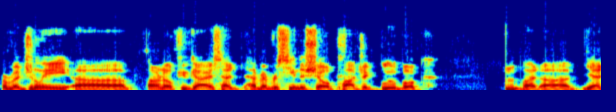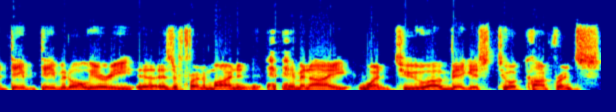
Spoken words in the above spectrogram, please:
originally. Uh, I don't know if you guys had have ever seen the show Project Blue Book. But uh, yeah, Dave, David O'Leary uh, is a friend of mine, and him and I went to uh, Vegas to a conference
